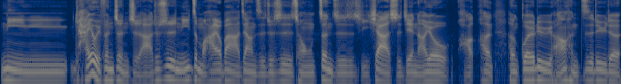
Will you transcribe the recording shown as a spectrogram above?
你还有一份正职啊，就是你怎么还有办法这样子，就是从正职以下的时间，然后又好很很规律，好像很自律的，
